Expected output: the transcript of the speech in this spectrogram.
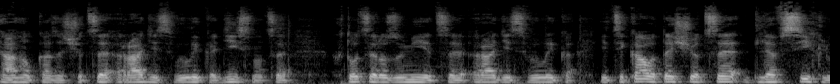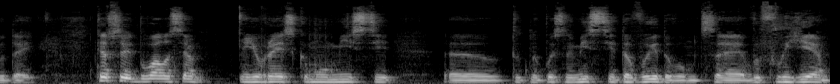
Ангел каже, що це радість велика. Дійсно, це хто це розуміє, це радість велика. І цікаво те, що це для всіх людей. Це все відбувалося в єврейському місті. е, Тут написано місті Давидовому, це Вифлеєм,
